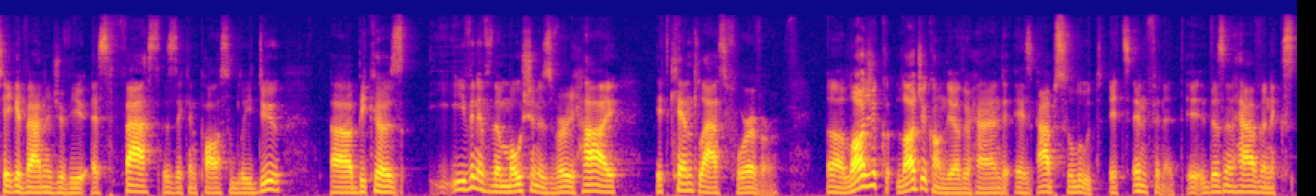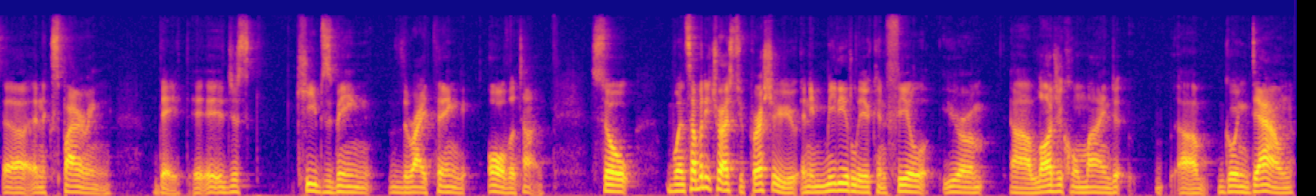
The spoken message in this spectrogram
take advantage of you as fast as they can possibly do uh, because even if the emotion is very high, it can't last forever. Uh, logic, logic, on the other hand, is absolute. It's infinite. It doesn't have an ex, uh, an expiring date. It, it, just keeps being the right thing all the time. So when somebody tries to pressure you, and immediately you can feel your uh, logical mind uh, going down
